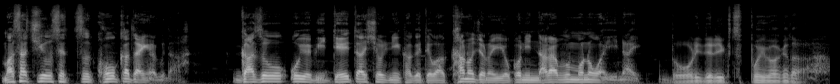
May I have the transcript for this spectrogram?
マサチューセッツ工科大学だ。画像およびデータ処理にかけては彼女の横に並ぶ者はいない。道理で理屈っぽいわけだ。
